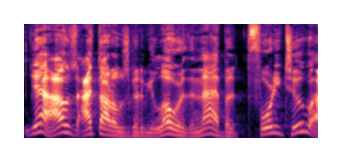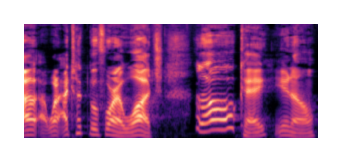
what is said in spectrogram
Yeah, I was. I thought it was going to be lower than that, but 42. I, I, I checked before I watched. I was, oh, okay. You know,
